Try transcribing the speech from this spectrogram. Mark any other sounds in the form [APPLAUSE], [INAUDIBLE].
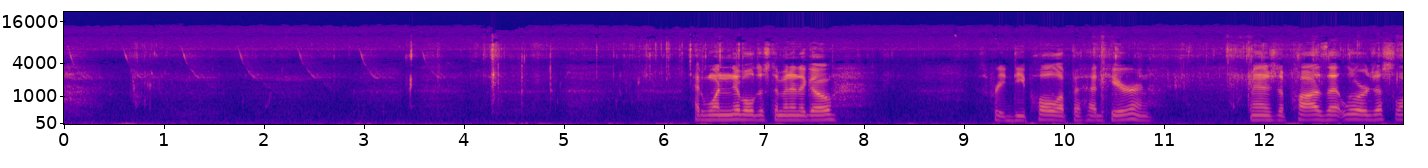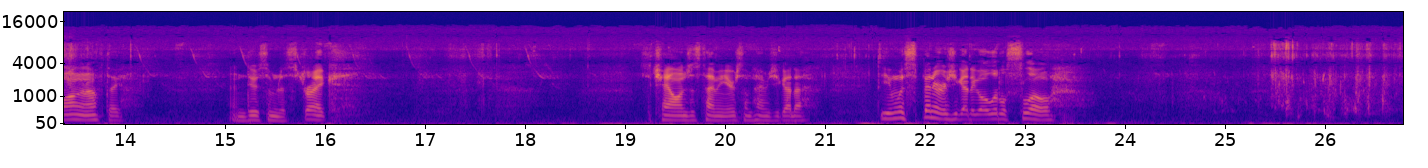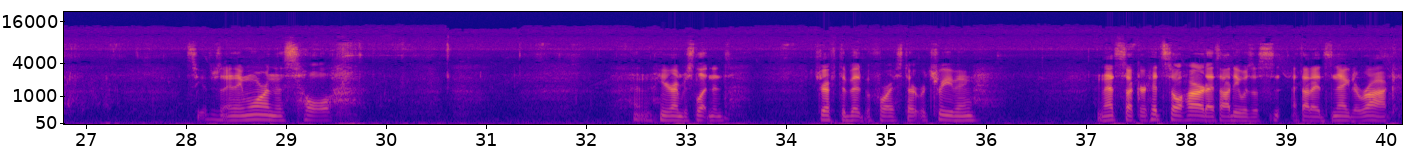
Had one nibble just a minute ago. It's a pretty deep hole up ahead here and managed to pause that lure just long enough to and do some to strike. It's a challenge this time of year. Sometimes you gotta, even with spinners, you gotta go a little slow. see if there's anything more in this hole. And here I'm just letting it drift a bit before I start retrieving. And that sucker hit so hard I thought he was a, I thought I'd snagged a rock.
